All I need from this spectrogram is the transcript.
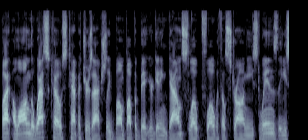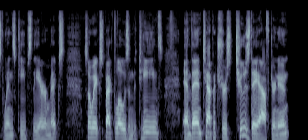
But along the west coast, temperatures actually bump up a bit. You're getting downslope flow with those strong east winds. The east winds keeps the air mixed. So we expect lows in the teens. And then temperatures Tuesday afternoon,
